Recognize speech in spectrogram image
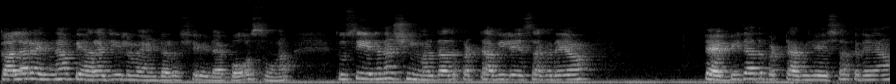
ਕਲਰ ਇੰਨਾ ਪਿਆਰਾ ਜੀ, ਲਵੈਂਡਰ ਸ਼ੇਡ ਹੈ, ਬਹੁਤ ਸੋਹਣਾ। ਤੁਸੀਂ ਇਹਦੇ ਨਾਲ ਸ਼ਿਮਰ ਦਾ ਦੁਪੱਟਾ ਵੀ ਲੈ ਸਕਦੇ ਆ। ਟੈਬੀ ਦਾ ਦੁਪੱਟਾ ਵੀ ਲੈ ਸਕਦੇ ਆ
